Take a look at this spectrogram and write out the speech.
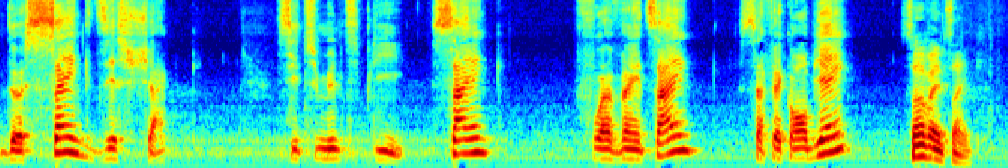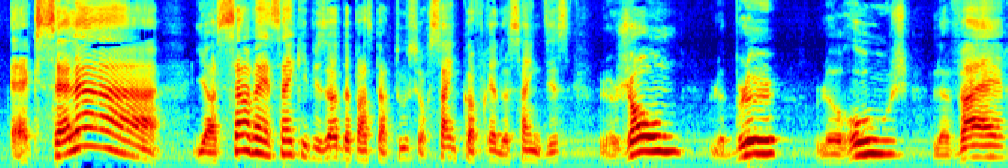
de 5 10 chaque. Si tu multiplies 5 fois 25, ça fait combien? 125. Excellent! Il y a 125 épisodes de Passepartout sur 5 coffrets de 5 disques, le jaune, le bleu, le rouge, le vert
